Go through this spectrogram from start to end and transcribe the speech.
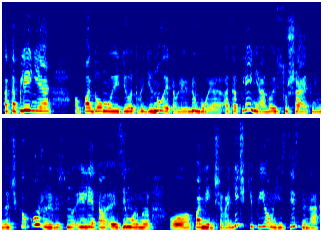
отопление по дому идет водяное, это любое отопление, оно иссушает немножечко кожу, и весной, и летом, э, зимой мы поменьше водички пьем, естественно,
